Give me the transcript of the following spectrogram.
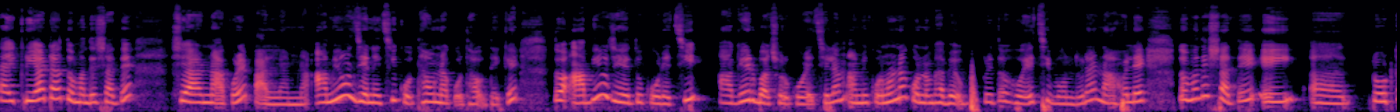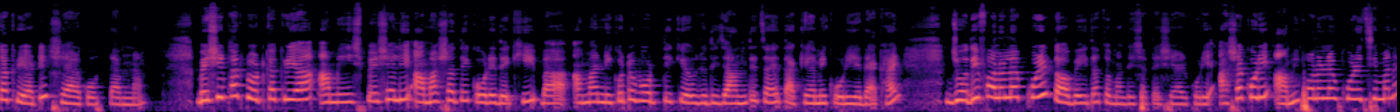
তাই ক্রিয়াটা তোমাদের সাথে শেয়ার না করে পারলাম না। আমিও জেনেছি কোথাও না কোথাও থেকে। তো আমিও যেহেতু করেছি, আগের বছর করেছিলাম, আমি কোনো না কোনোভাবে উপকৃত হয়েছি বন্ধুরা। না হলে তোমাদের সাথে এই টোটকা ক্রিয়াটি শেয়ার করতাম না। বেশিরভাগ টোটকা ক্রিয়া আমি স্পেশালি আমার সাথে করে দেখি বা আমার নিকটবর্তী কেউ যদি জানতে চায় তাকে আমি করিয়ে দেখাই। যদি ফলোলাভ করি তবেই তা তোমাদের সাথে শেয়ার করি। আশা করি আমি ফলোলাভ করেছি মানে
